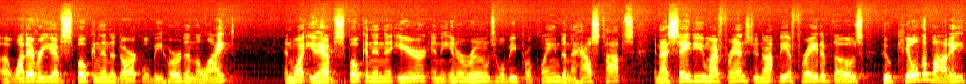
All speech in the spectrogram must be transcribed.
uh, whatever you have spoken in the dark will be heard in the light, and what you have spoken in the ear in the inner rooms will be proclaimed in the housetops. And I say to you, my friends, do not be afraid of those who kill the body,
